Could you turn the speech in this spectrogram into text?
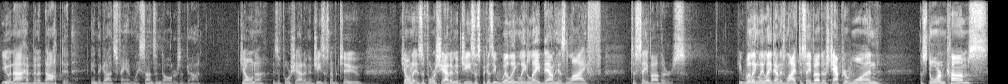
you and I have been adopted into God's family, sons and daughters of God. Jonah is a foreshadowing of Jesus. Number two, Jonah is a foreshadowing of Jesus because he willingly laid down his life to save others. He willingly laid down his life to save others. Chapter 1, the storm comes.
